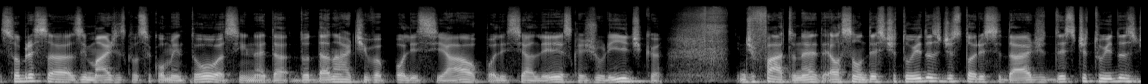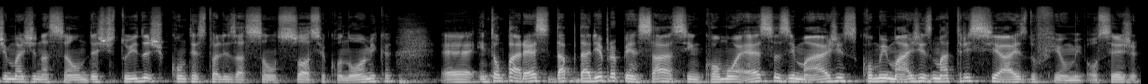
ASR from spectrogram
sobre essas imagens que você comentou, assim, né, da, do- da narrativa policial, policialesca, jurídica, de fato, né, elas são destituídas de historicidade, destituídas de imaginação, destituídas de contextualização socioeconômica. É, então parece, dá- daria para pensar assim como essas imagens, como imagens matriciais do filme, ou seja,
